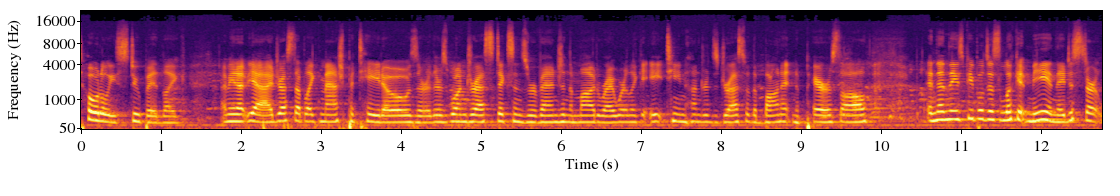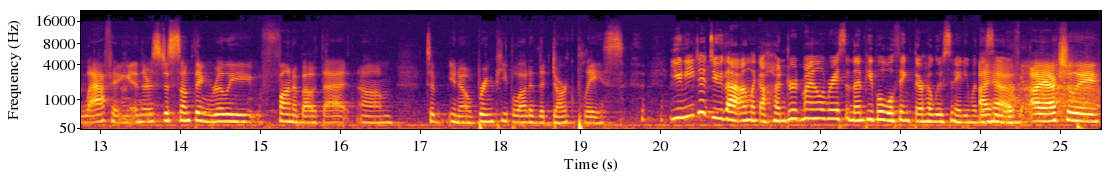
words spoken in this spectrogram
totally stupid. Like, I mean, uh, yeah, I dressed up like mashed potatoes, or there's one dress, Dixon's Revenge in the Mud, where I wear like an 1800s dress with a bonnet and a parasol. And then these people just look at me and they just start laughing, and there's just something really fun about that. Um, to you know bring people out of the dark place. You need to do that on like a hundred mile race, and then people will think they're hallucinating when they I see have. you. I actually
